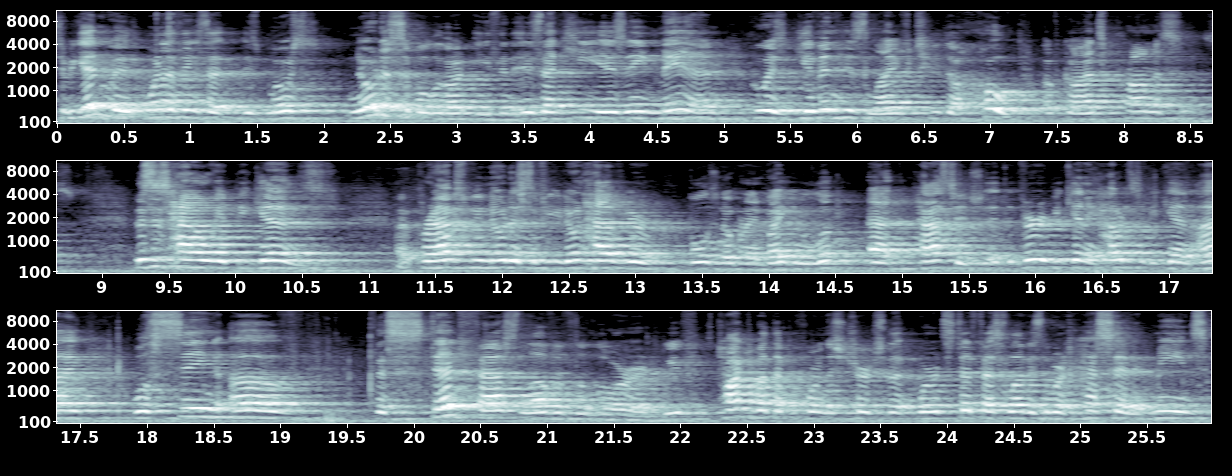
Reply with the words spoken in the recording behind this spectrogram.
To begin with, one of the things that is most noticeable about Ethan is that he is a man who has given his life to the hope of God's promises. This is how it begins uh, perhaps we notice if you don't have your bulletin open, I invite you to look at the passage at the very beginning. How does it begin? I will sing of the steadfast love of the Lord. We've talked about that before in this church. That word steadfast love is the word hesed. It means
